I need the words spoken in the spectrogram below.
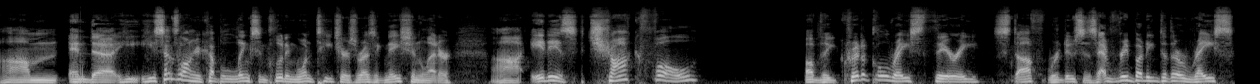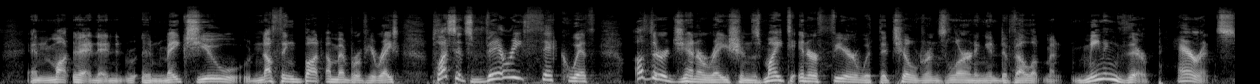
Um, and uh, he he sends along a couple of links, including one teacher's resignation letter. Uh, it is chock full of the critical race theory stuff reduces everybody to their race and, and, and, and makes you nothing but a member of your race. Plus, it's very thick with other generations might interfere with the children's learning and development, meaning their parents.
